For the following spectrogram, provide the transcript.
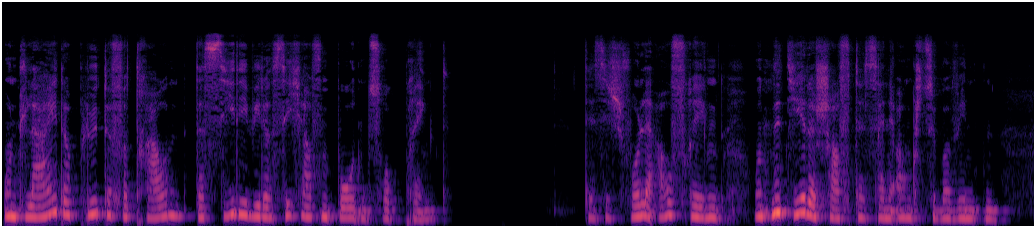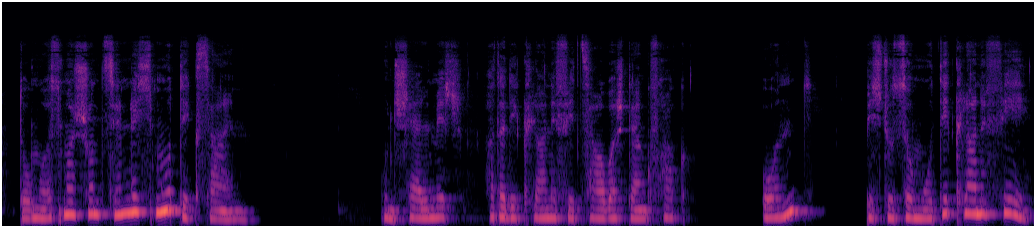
und leider blüht der Vertrauen, dass sie die wieder sicher auf den Boden zurückbringt. Das ist voll aufregend und nicht jeder schafft es, seine Angst zu überwinden. Da muss man schon ziemlich mutig sein. Und schelmisch hat er die kleine Fee Zauberstern gefragt. Und? Bist du so mutig, kleine Fee?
